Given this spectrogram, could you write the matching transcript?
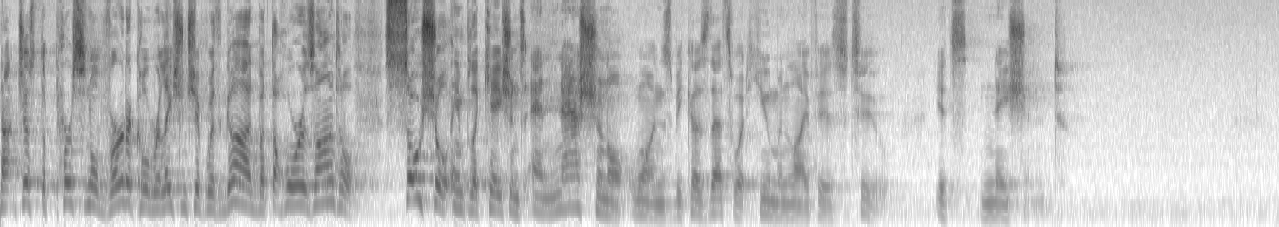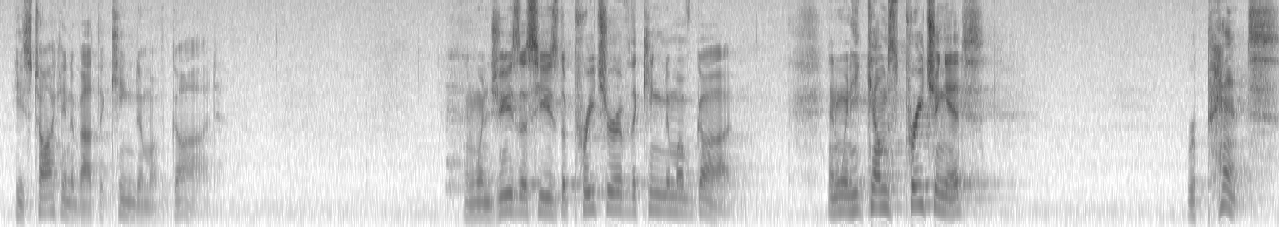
Not just the personal vertical relationship with God, but the horizontal social implications and national ones, because that's what human life is too. It's nationed. He's talking about the kingdom of God. And when Jesus, he's the preacher of the kingdom of God. And when he comes preaching it, repent.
